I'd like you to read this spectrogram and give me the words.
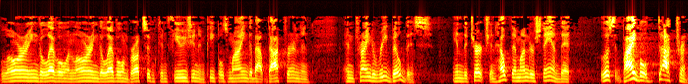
lowering the level and lowering the level and brought some confusion in people's mind about doctrine and, and trying to rebuild this in the church and help them understand that, listen, Bible doctrine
